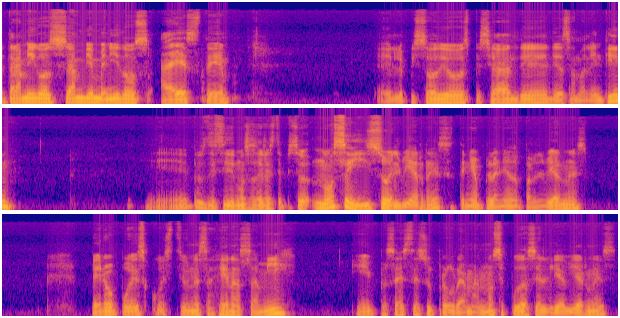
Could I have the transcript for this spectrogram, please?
¿Qué tal amigos? Sean bienvenidos a este, el episodio especial de Día San Valentín. Eh, pues decidimos hacer este episodio. No se hizo el viernes, tenía planeado para el viernes. Pero pues cuestiones ajenas a mí. Y pues a este su programa no se pudo hacer el día viernes.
